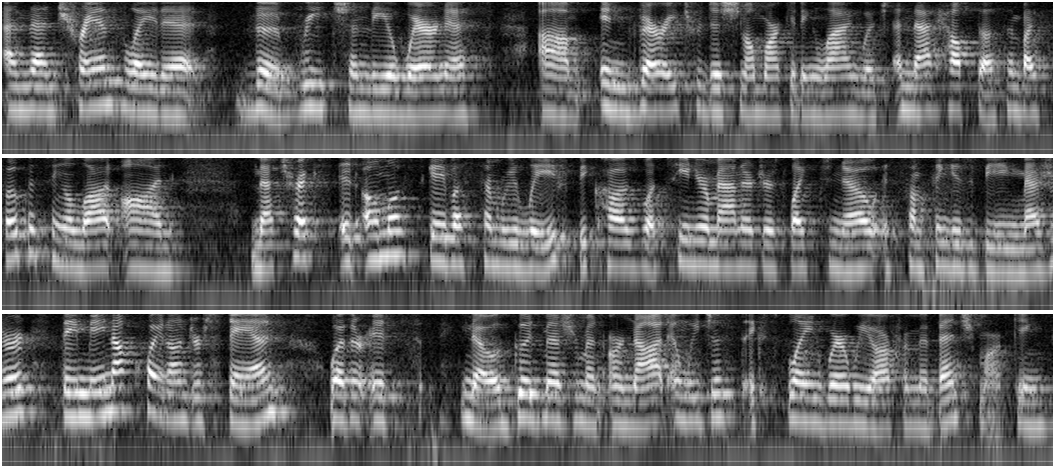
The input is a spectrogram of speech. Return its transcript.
and then translate it, the reach and the awareness um, in very traditional marketing language, and that helped us. And by focusing a lot on metrics, it almost gave us some relief because what senior managers like to know is something is being measured. They may not quite understand whether it's you know, a good measurement or not, and we just explained where we are from a benchmarking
